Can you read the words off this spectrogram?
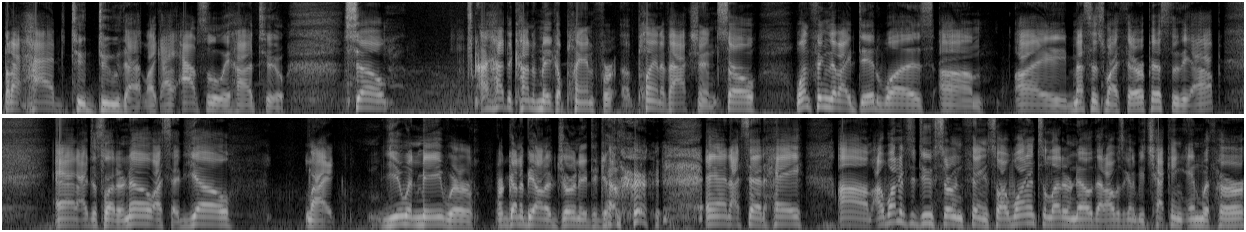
but I had to do that. Like I absolutely had to. So I had to kind of make a plan for a plan of action. So one thing that I did was um, I messaged my therapist through the app and I just let her know. I said, yo, like you and me, we're, we're gonna be on a journey together. and I said, hey, um, I wanted to do certain things. So I wanted to let her know that I was gonna be checking in with her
